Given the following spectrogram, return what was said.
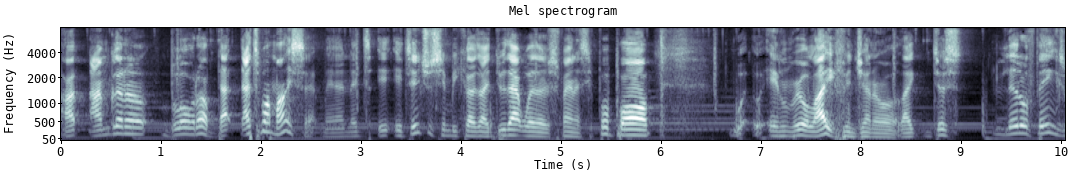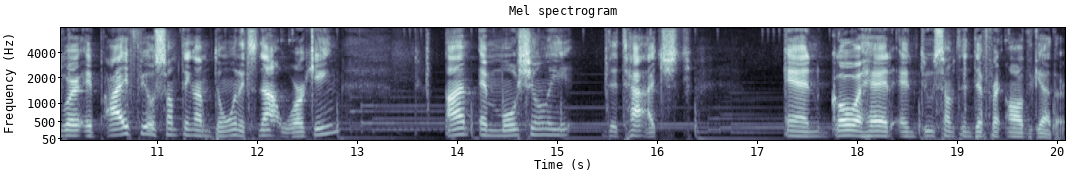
I, am gonna blow it up. That that's my mindset, man. It's it, it's interesting because I do that whether it's fantasy football, in real life in general, like just little things where if I feel something I'm doing it's not working I'm emotionally detached and go ahead and do something different altogether.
